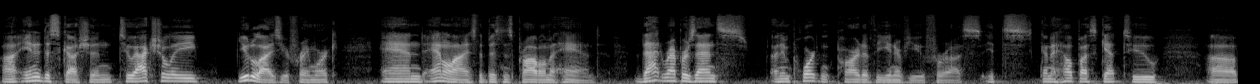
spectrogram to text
uh, in a discussion to actually utilize your framework and analyze the business problem at hand. That represents an important part of the interview for us. It's going to help us get to uh,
